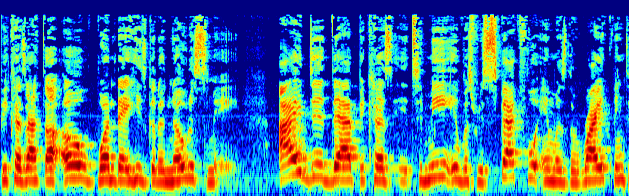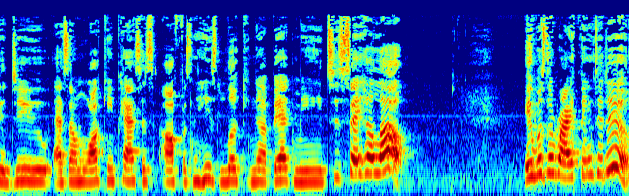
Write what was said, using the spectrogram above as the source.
because I thought, oh, one day he's going to notice me. I did that because it, to me it was respectful and was the right thing to do as I'm walking past his office and he's looking up at me to say hello. It was the right thing to do.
